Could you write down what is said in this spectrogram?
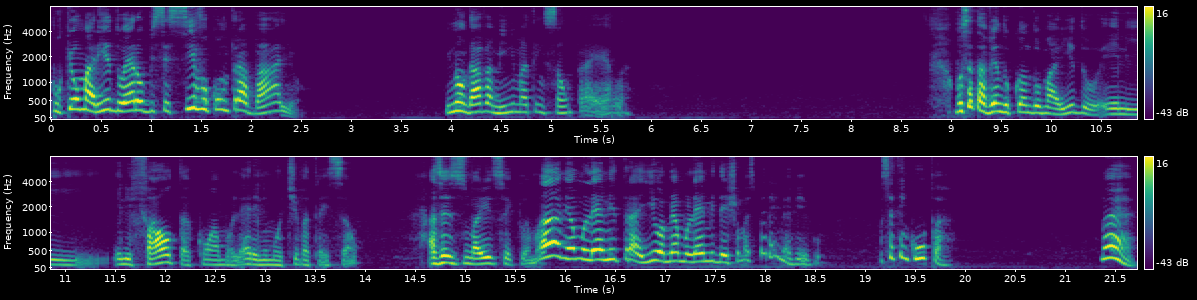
porque o marido era obsessivo com o trabalho e não dava a mínima atenção para ela. Você está vendo quando o marido ele, ele falta com a mulher, ele motiva a traição? Às vezes os maridos reclamam: ah, minha mulher me traiu, a minha mulher me deixou. Mas peraí, meu amigo, você tem culpa. Não é?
